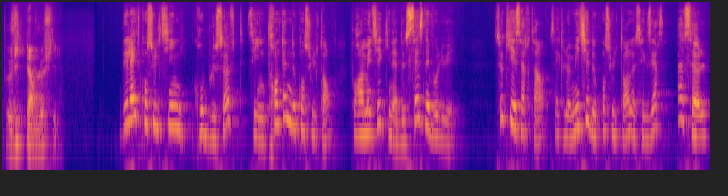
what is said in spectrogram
peut vite perdre le fil. Daylight Consulting, groupe Bluesoft, c'est une trentaine de consultants pour un métier qui n'a de cesse d'évoluer. Ce qui est certain, c'est que le métier de consultant ne s'exerce pas seul.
